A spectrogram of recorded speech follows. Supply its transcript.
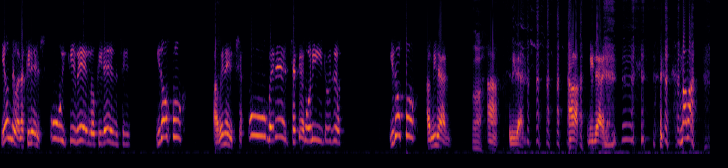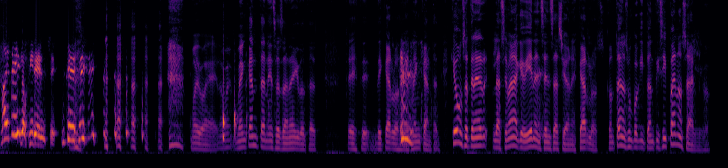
¿Y a dónde van? A Firenze. Uy, qué bello, Firenze. ¿Y dopo? A Venecia. Uh, Venecia, qué bonito. ¿Y dopo? A Milán. Ah. Ah, Milán. Ah, Milano. Mamá, ma è bello Firenze. Muy bueno, me, me encantan esas anécdotas este, de Carlos me encantan. ¿Qué vamos a tener la semana que viene en Sensaciones, Carlos? Contanos un poquito, anticipanos algo.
